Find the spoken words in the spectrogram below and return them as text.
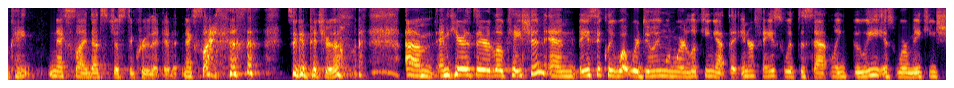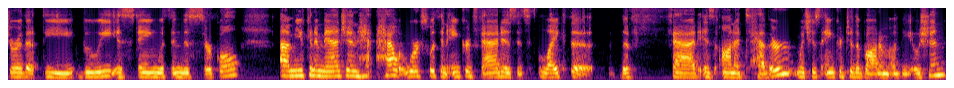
Okay, next slide. That's just the crew that did it. Next slide. it's a good picture though. Um, and here's their location. And basically what we're doing when we're looking at the interface with the SatLink buoy is we're making sure that the buoy is staying within this circle. Um, you can imagine how it works with an anchored FAD is it's like the, the FAD is on a tether, which is anchored to the bottom of the ocean.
